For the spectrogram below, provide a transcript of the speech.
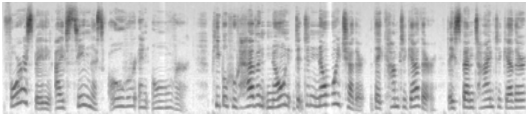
forest bathing, I've seen this over and over. People who haven't known, didn't know each other, they come together, they spend time together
